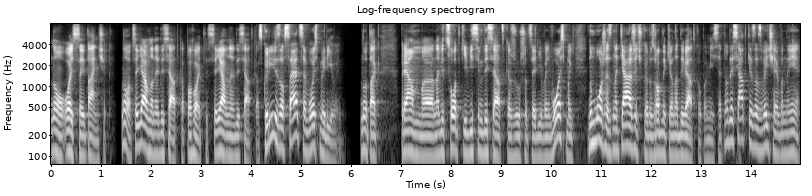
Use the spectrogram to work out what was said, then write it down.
Ну, ось цей танчик. Ну, це явно не десятка, погодьтесь, це явно не десятка. Скоріше за все, це восьмий рівень. Ну так, прям е, на відсотки 80 скажу, що це рівень восьмий. Ну, може, з натяжечкою розробників на дев'ятку помістять. Ну, десятки зазвичай вони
